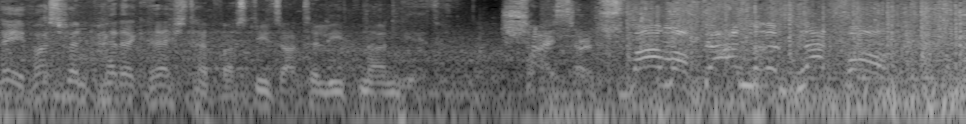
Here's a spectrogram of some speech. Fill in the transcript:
Hey, was wenn Paddock recht hat, was die Satelliten angeht? Scheiße! Schwarm auf der anderen Plattform!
